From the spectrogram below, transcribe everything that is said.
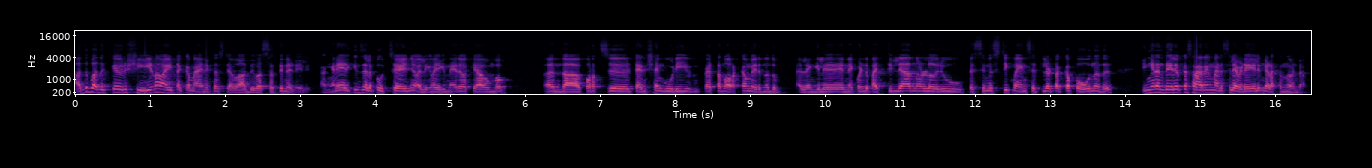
അത് പതുക്കെ ഒരു ക്ഷീണമായിട്ടൊക്കെ മാനിഫെസ്റ്റ് ആവും ആ ദിവസത്തിനിടയിൽ. അങ്ങനെയായിരിക്കും ചിലപ്പോൾ ഉച്ച കഴിഞ്ഞോ അല്ലെങ്കിൽ വൈകുന്നേരം ഒക്കെ ആവുമ്പം എന്താ കുറച്ച് ടെൻഷൻ കൂടി പെട്ടെന്ന് ഉറക്കം വരുന്നതും അല്ലെങ്കിൽ എന്നെ കൊണ്ട് പറ്റില്ല എന്നുള്ള ഒരു പെസിമിസ്റ്റിക് മൈൻഡ് സെറ്റിലോട്ടൊക്കെ പോകുന്നത് ഇങ്ങനെ എന്തെങ്കിലുമൊക്കെ സാധനം മനസ്സിൽ എവിടെയെങ്കിലും കിടക്കുന്നുണ്ടാവും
